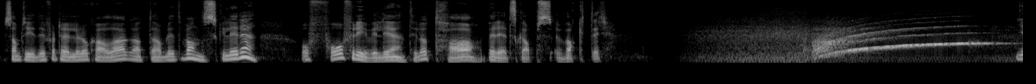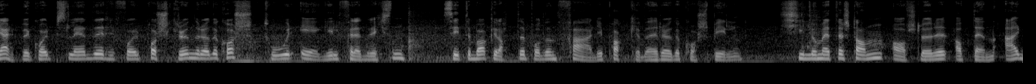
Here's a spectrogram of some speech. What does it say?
Samtidig forteller lokallag at det har blitt vanskeligere å få frivillige til å ta beredskapsvakter. Hjelpekorpsleder for Porsgrunn Røde Kors, Tor Egil Fredriksen, sitter bak rattet på den ferdig pakkede Røde Kors-bilen. Kilometerstanden avslører at den er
